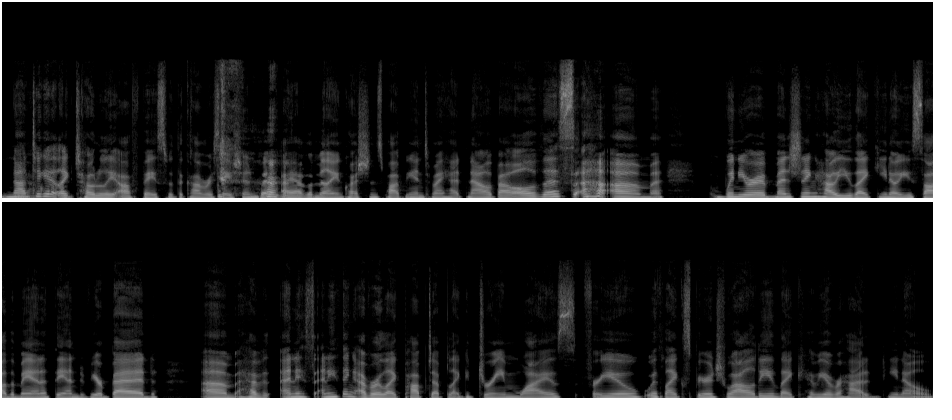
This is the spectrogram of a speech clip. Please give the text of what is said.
Not to get like totally off base with the conversation, but I have a million questions popping into my head now about all of this. um, when you were mentioning how you like, you know, you saw the man at the end of your bed, um, have any anything ever like popped up like dream wise for you with like spirituality? Like, have you ever had, you know,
